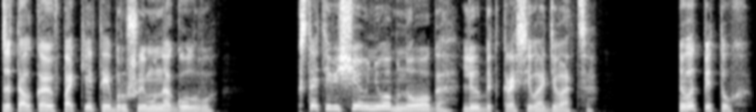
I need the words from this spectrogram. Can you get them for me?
затолкаю в пакеты и брушу ему на голову. Кстати, вещей у него много, любит красиво одеваться. Вот петух.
